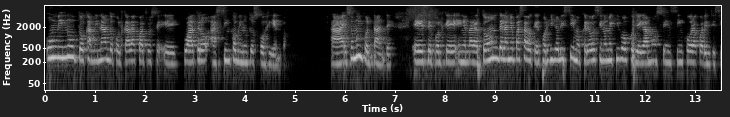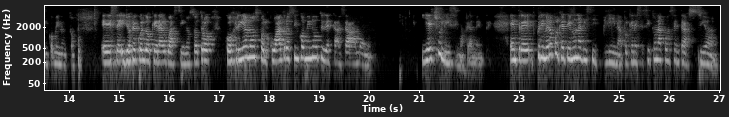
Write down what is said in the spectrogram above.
un minuto caminando por cada 4, eh, a 5 minutos corriendo. Ah, eso es muy importante, este, porque en el maratón del año pasado que Jorge y yo lo hicimos, creo, si no me equivoco, llegamos en 5 horas 45 minutos. Este, y yo recuerdo que era algo así. Nosotros corríamos por 4 o 5 minutos y descansábamos uno. Y es chulísimo realmente. Entre, primero porque tiene una disciplina, porque necesita una concentración.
